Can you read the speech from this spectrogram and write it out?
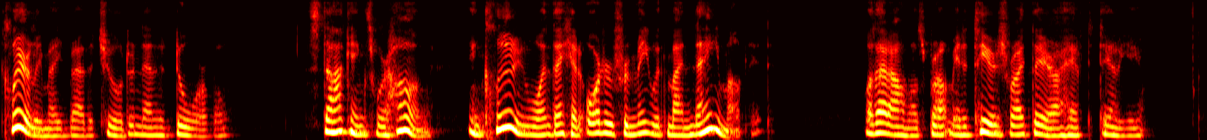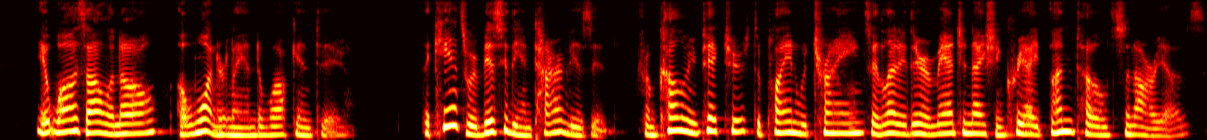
clearly made by the children and adorable. Stockings were hung, including one they had ordered for me with my name on it. Well, that almost brought me to tears right there, I have to tell you. It was, all in all, a wonderland to walk into. The kids were busy the entire visit, from coloring pictures to playing with trains and letting their imagination create untold scenarios.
